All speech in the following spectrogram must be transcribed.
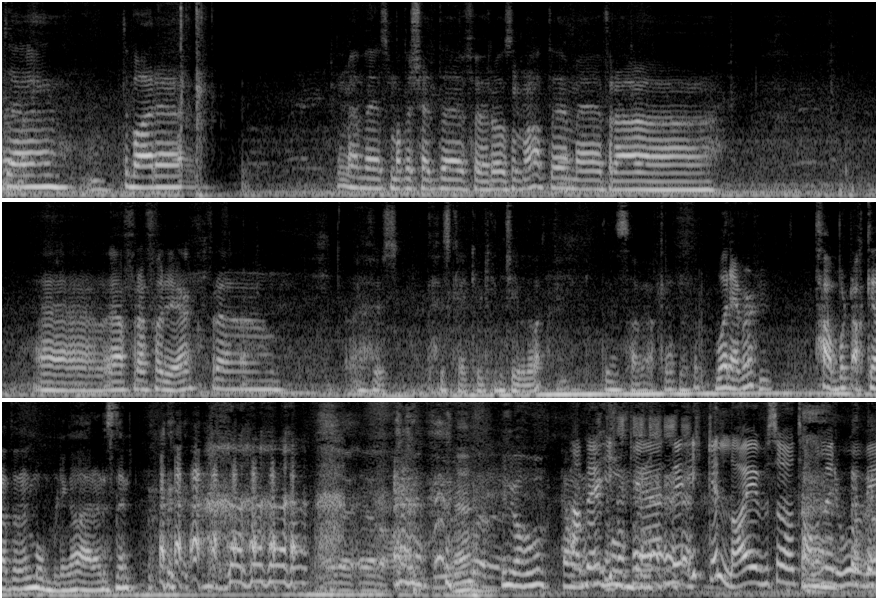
Det, det var eh, med det som hadde skjedd eh, før og sånn, at det med fra eh, Ja, fra forrige gang. Fra hus, Husker jeg ikke hvilken skive det var. Det sa vi akkurat nettopp. Whatever. Ta bort akkurat denne mumlinga der, er du snill. Ja, det, er ikke, det er ikke live, så ta det med ro. Vi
